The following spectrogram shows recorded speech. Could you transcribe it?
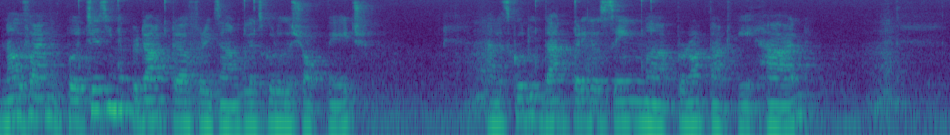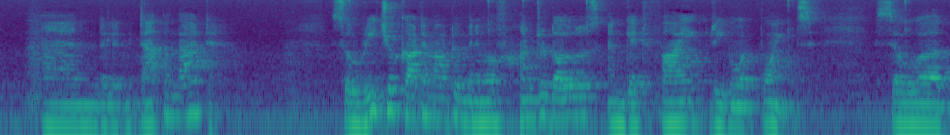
Now if I'm purchasing a product for example let's go to the shop page and let's go to that particular same uh, product that we had. And let me tap on that. So reach your cart amount to a minimum of $100 and get 5 reward points. So uh,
